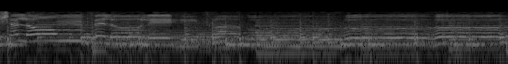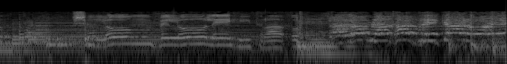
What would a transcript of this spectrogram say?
שלום ולא להתראות. שלום ולא להתראות. שלום לך אפריקה רועה!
